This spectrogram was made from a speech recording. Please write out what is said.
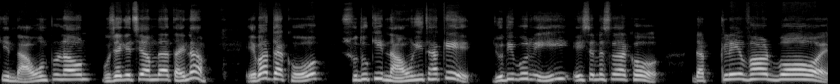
কি নাউন, প্রোনাউন, বুঝে গেছি আমরা, তাই না? এবার দেখো, শুধু কি নাউনই থাকে? যদি বলি, এই সেন্টেন্সটা দেখো the clever boy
